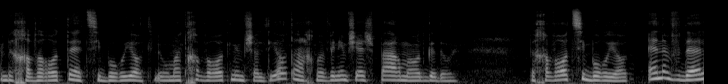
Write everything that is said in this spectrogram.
בחברות אה, ציבוריות לעומת חברות ממשלתיות, אנחנו מבינים שיש פער מאוד גדול. בחברות ציבוריות אין הבדל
